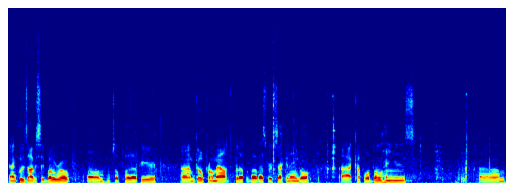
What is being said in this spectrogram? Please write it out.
that includes obviously bow rope, um, which I'll put up here, um, GoPro mount to put up above us for a second angle, uh, a couple of bow hangers, um,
